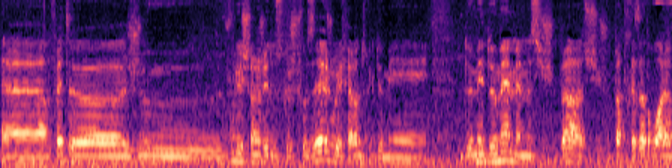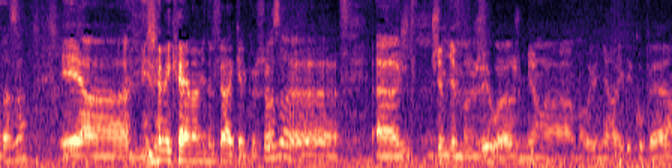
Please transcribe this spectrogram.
En fait, je voulais changer de ce que je faisais. Je voulais faire un truc de mes de mes deux mains, même si je suis pas je suis pas très adroit à la base. Et euh, mais j'avais quand même envie de faire quelque chose. Euh, euh, j'aime bien manger, voilà. J'aime bien me réunir avec des copains.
